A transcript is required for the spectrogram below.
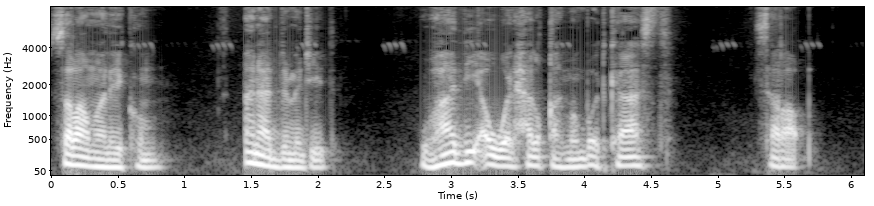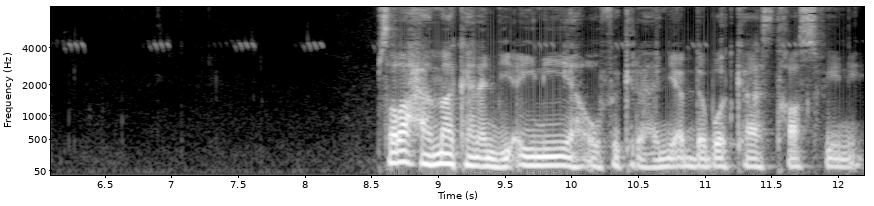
السلام عليكم. أنا عبد المجيد. وهذه أول حلقة من بودكاست سراب. بصراحة ما كان عندي أي نية أو فكرة أني أبدأ بودكاست خاص فيني.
